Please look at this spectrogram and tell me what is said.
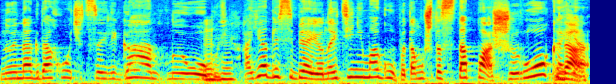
но иногда хочется элегантную обувь. Угу. А я для себя ее найти не могу, потому что стопа широкая, да.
